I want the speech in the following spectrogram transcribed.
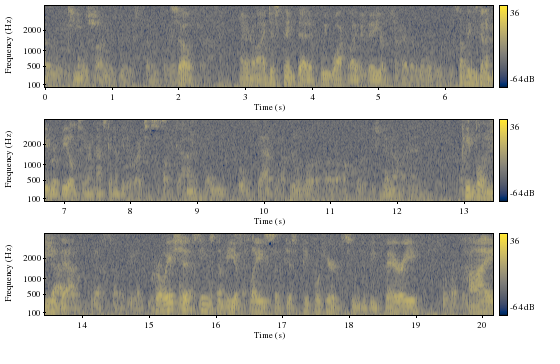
menni, és teach. tanítványozni, és tanítani. So, I don't know. I just think that if we walk by faith, Csak- csak ezen gondolkodunk. something's going to be revealed here, and that's going to be the righteousness of God. hitben fogunk járni, akkor, a- akkor You know, and people need that. lesz az életünkben. Croatia seems to be a place of just people here seem to be very high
